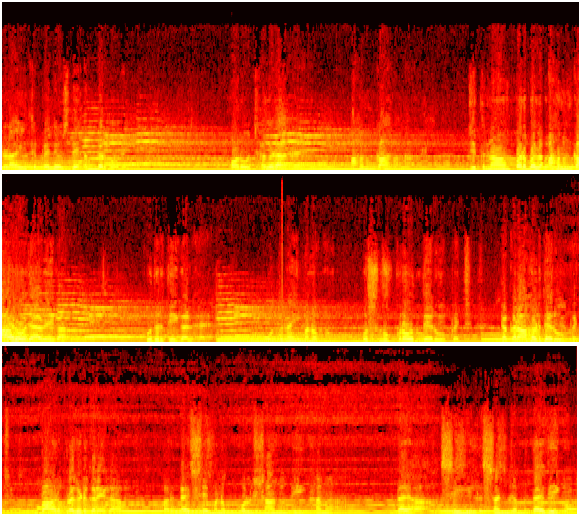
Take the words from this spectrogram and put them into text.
ਲੜਾਈ ਤੇ ਪਹਿਲੇ ਉਸਦੇ ਅੰਦਰ ਹੋ ਰਹੀ ਹੈ। ਔਰ ਉਹ ਝਗੜਾ ਹੈ ਅਹੰਕਾਰ ਨਾਲ। ਜਿਤਨਾ ਪ੍ਰਬਲ ਅਹੰਕਾਰ ਹੋ ਜਾਵੇਗਾ, ਕੁਦਰਤੀ ਗੱਲ ਹੈ, ਉਤਨਾ ਹੀ ਮਨੁੱਖ ਉਸ ਨੂੰ ਕ੍ਰੋਧ ਦੇ ਰੂਪ ਵਿੱਚ, ਟਕਰਾਹਟ ਦੇ ਰੂਪ ਵਿੱਚ ਬਾਹਰ ਪ੍ਰਗਟ ਕਰੇਗਾ। ਪਰ ਐਸੇ ਮਨੁੱਖ ਕੋਲ ਸ਼ਾਂਤੀ ਖਮਾ ਦਇਆ, ਸੀਲ, ਸੰਜਮ ਦੇਵੀ ਗੁਣ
